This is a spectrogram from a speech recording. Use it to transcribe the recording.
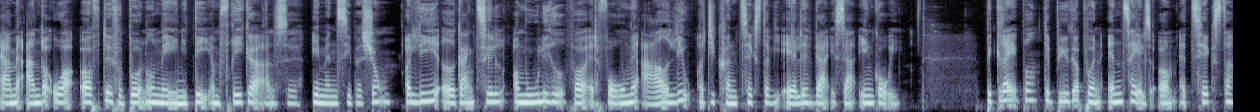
er med andre ord ofte forbundet med en idé om frigørelse, emancipation og lige adgang til og mulighed for at forme eget liv og de kontekster, vi alle hver især indgår i. Begrebet det bygger på en antagelse om, at tekster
